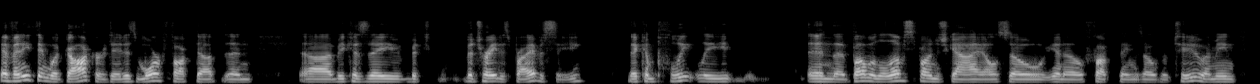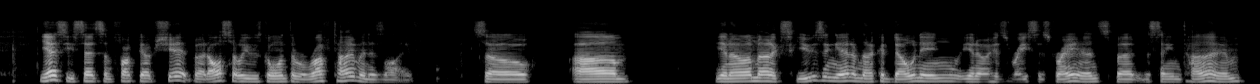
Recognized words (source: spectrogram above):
If anything, what Gawker did is more fucked up than uh, because they bet betrayed his privacy. They completely and the Bubba the Love Sponge guy also, you know, fucked things over too. I mean, yes, he said some fucked up shit, but also he was going through a rough time in his life. So, um, you know, I'm not excusing it. I'm not condoning, you know, his racist rants, but at the same time,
